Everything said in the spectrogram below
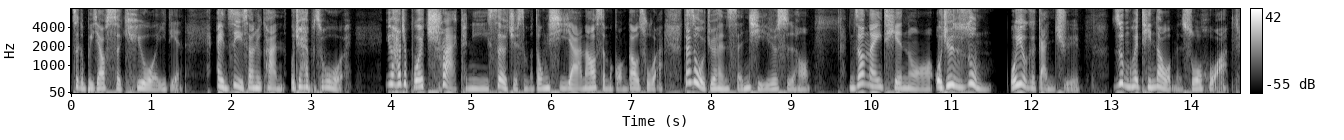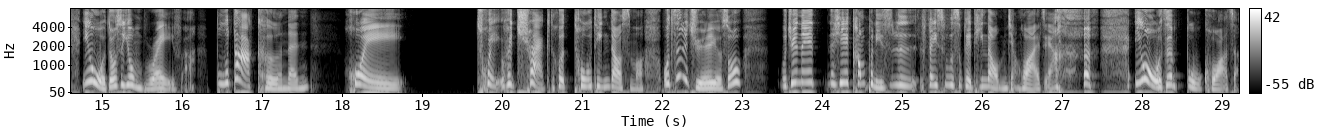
这个比较 secure 一点。哎，你自己上去看，我觉得还不错哎，因为它就不会 track 你 search 什么东西呀、然后什么广告出来。但是我觉得很神奇，就是哈，你知道那一天哦，我觉得 Zoom。我有个感觉，Zoom 会听到我们说话，因为我都是用 Brave 啊，不大可能会会会 track 或偷听到什么。我真的觉得有时候，我觉得那些那些 company 是不是 Facebook 是不是可以听到我们讲话，还是怎样？因为我真的不夸张，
